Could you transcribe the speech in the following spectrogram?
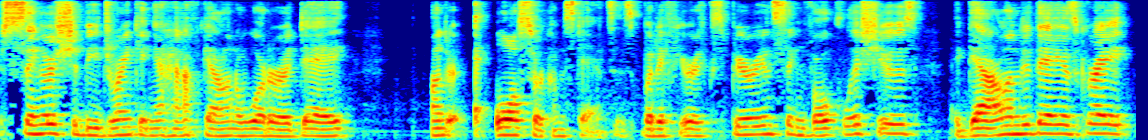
singers should be drinking a half gallon of water a day under all circumstances. But if you're experiencing vocal issues, a gallon a day is great.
